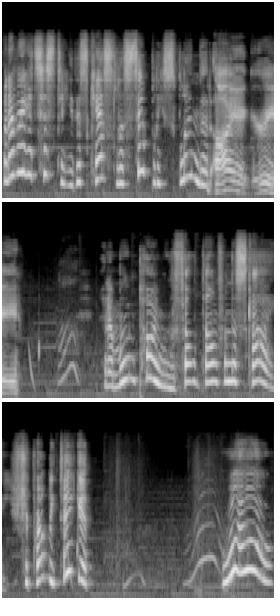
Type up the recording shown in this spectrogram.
Whenever it's history, this castle is simply splendid. I agree. And a moon power moon fell down from the sky. You should probably take it. Woohoo!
